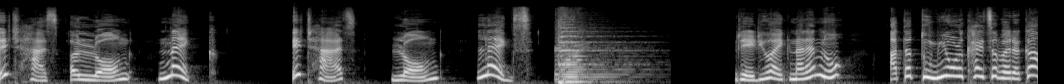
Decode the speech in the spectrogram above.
It has a long neck. It has long legs. Radio ऐकणाऱ्यांनो आता तुम्ही ओळखायचं बरं का?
